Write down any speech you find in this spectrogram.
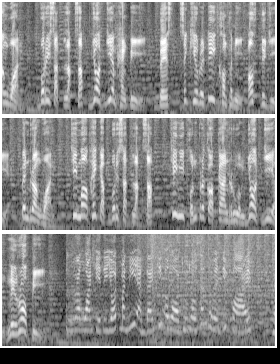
างวัล บริษัทหลักทรัพย์ยอดเยี่ยมแห่งปี Best Security Company of the Year เป็นรางวัลที่มอบให้กับบริษัทหลักทรัพย์ ที่มีผลประกอบการรวมยอดเยี่ยมในรอบปี ถึงรางวัลเกียรติยศ Money and Banking Award 2025 ใน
